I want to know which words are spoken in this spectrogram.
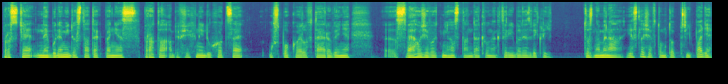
prostě nebude mít dostatek peněz pro to, aby všechny důchodce uspokojil v té rovině eh, svého životního standardu, na který byli zvyklí. To znamená, jestliže v tomto případě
